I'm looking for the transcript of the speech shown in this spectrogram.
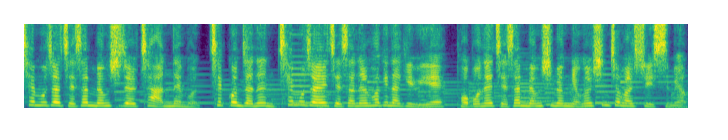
채무자 재산 명시 절차 안내문. 채권자는 채무자의 재산을 확인하기 위해 법원에 재산 명시 명령을 신청할 수 있으며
